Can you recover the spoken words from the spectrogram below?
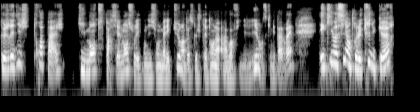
que je rédige trois pages qui mentent partiellement sur les conditions de ma lecture, hein, parce que je prétends avoir fini le livre, ce qui n'est pas vrai, et qui aussi, entre le cri du cœur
